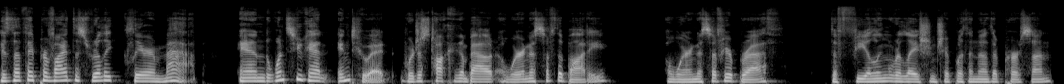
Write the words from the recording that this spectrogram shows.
is that they provide this really clear map. And once you get into it, we're just talking about awareness of the body, awareness of your breath, the feeling relationship with another person,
